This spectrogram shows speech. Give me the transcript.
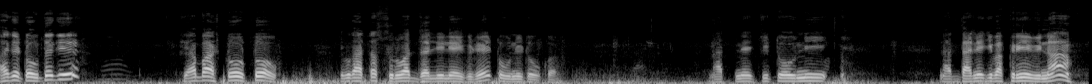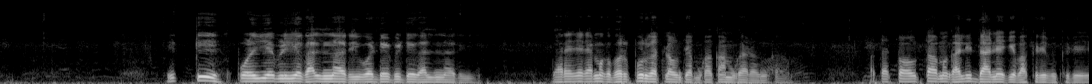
हा की टोवतं की? शाबास टोव टोव हे बघा आता सुरुवात झालेली आहे इकडे टोवणी टोका. नाचण्याची टोवणी नात दाण्याची भाकरी यावी ना? इतकी पोळये बिळये घालणारी वडे बिडे घालणारी. घराच्या टायमाक भरपूर घातला होते आमका कामगारांका. आता टोवता मग घालीत दाण्याची भाकरी बिकरी.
